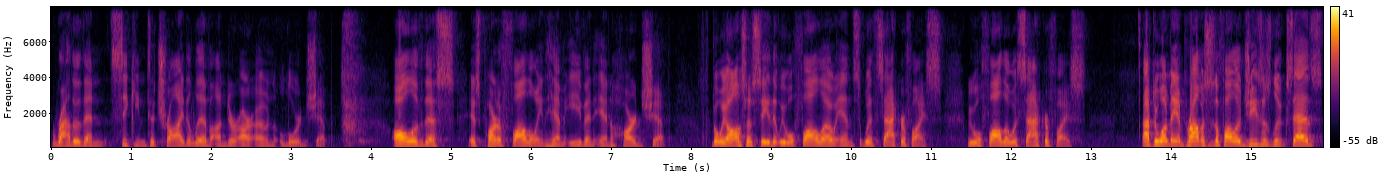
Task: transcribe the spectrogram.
rather than seeking to try to live under our own lordship. All of this is part of following him even in hardship. But we also see that we will follow in, with sacrifice. We will follow with sacrifice. After one man promises to follow Jesus, Luke says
